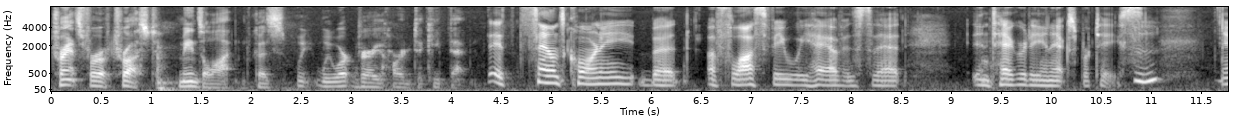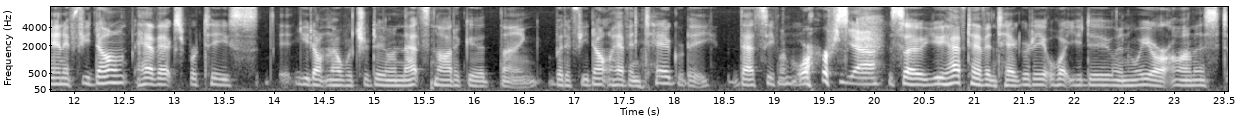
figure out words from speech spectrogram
transfer of trust means a lot because we, we work very hard to keep that. It sounds corny, but a philosophy we have is that integrity and expertise. Mm-hmm. And if you don't have expertise, you don't know what you're doing. That's not a good thing. But if you don't have integrity, that's even worse. Yeah. So you have to have integrity at what you do, and we are honest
